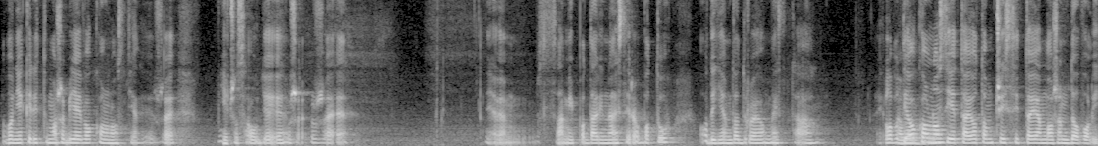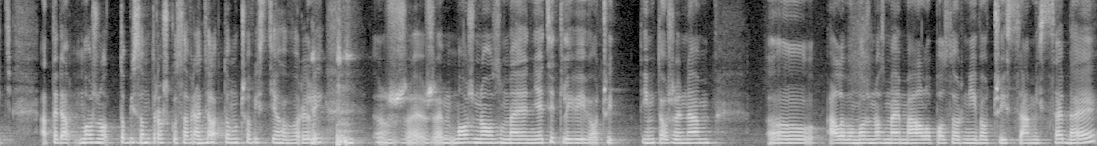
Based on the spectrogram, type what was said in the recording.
lebo niekedy to môže byť aj v okolnostiach, že niečo sa udeje, že, že neviem, sa mi podarí nájsť si robotu, odídem do druhého mesta. Lebo tie okolnosti je to aj o tom, či si to ja môžem dovoliť. A teda možno, to by som trošku sa vrátila k tomu, čo vy ste hovorili, že, že možno sme necitliví voči týmto ženám, eh, alebo možno sme málo pozorní voči sami sebe eh,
